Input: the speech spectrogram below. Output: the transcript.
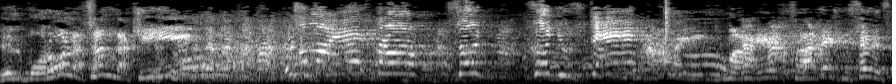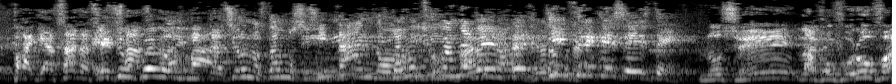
¿El Borolas anda aquí? No, maestro. Soy, soy usted. Ay, maestra, deje ustedes payasadas Es un juego de imitación, nos estamos imitando. estamos jugando A ver, a ver. ¿quién cree que es este? No sé, ¿la fufurufa?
